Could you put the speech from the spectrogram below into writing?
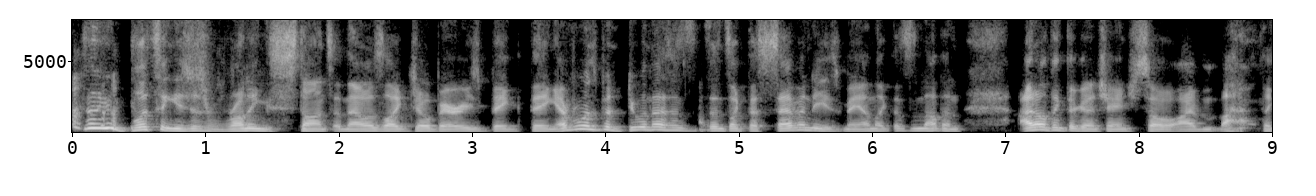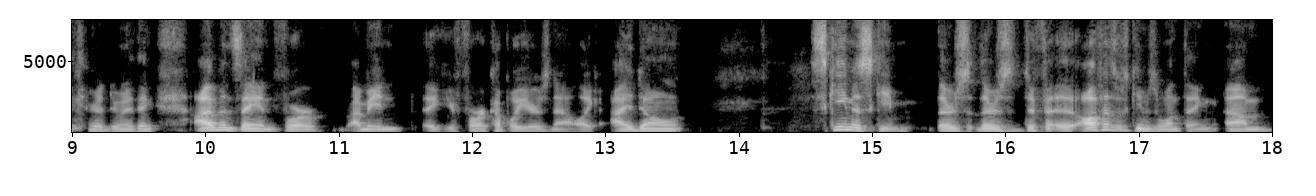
he's not even blitzing, he's just running stunts. And that was like Joe Barry's big thing. Everyone's been doing that since, since like the 70s, man. Like, this is nothing. I don't think they're gonna change. So I'm I don't think they're gonna do anything. I've been saying for I mean for a couple years now, like I don't scheme is scheme. There's there's def- offensive scheme is one thing. Um,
